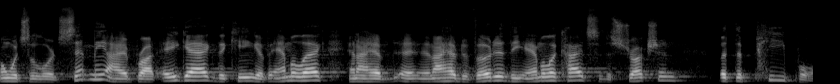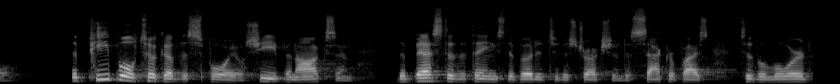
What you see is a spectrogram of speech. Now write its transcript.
on which the Lord sent me. I have brought Agag, the king of Amalek, and I have, and I have devoted the Amalekites to destruction. But the people, the people took of the spoil, sheep and oxen the best of the things devoted to destruction, to sacrifice to the Lord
